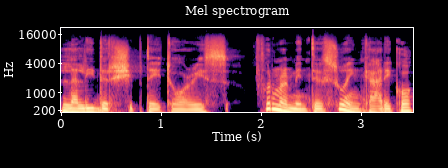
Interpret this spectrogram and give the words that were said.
la leadership dei Tories, Formalmente il suo incarico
